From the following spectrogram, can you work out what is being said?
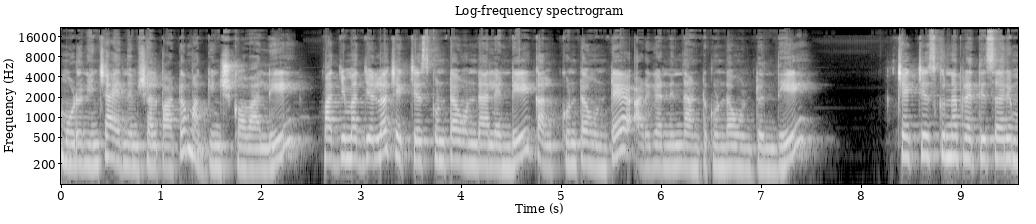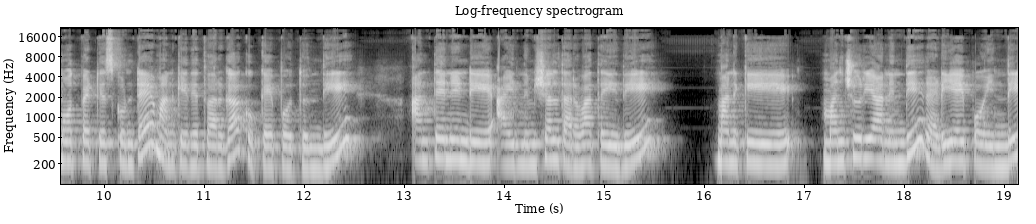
మూడు నుంచి ఐదు నిమిషాల పాటు మగ్గించుకోవాలి. మధ్య మధ్యలో చెక్ చేసుకుంటూ ఉండాలండి కలుపుకుంటూ ఉంటే అడగనింది అంటకుండా ఉంటుంది. చెక్ చేసుకున్న ప్రతిసారి మూత పెట్టేసుకుంటే మనకి ఇది త్వరగా కుక్ అయిపోతుంది. అంతేనండి ఐదు నిమిషాల తర్వాత ఇది మనకి మంచూరియా అనేది రెడీ అయిపోయింది.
